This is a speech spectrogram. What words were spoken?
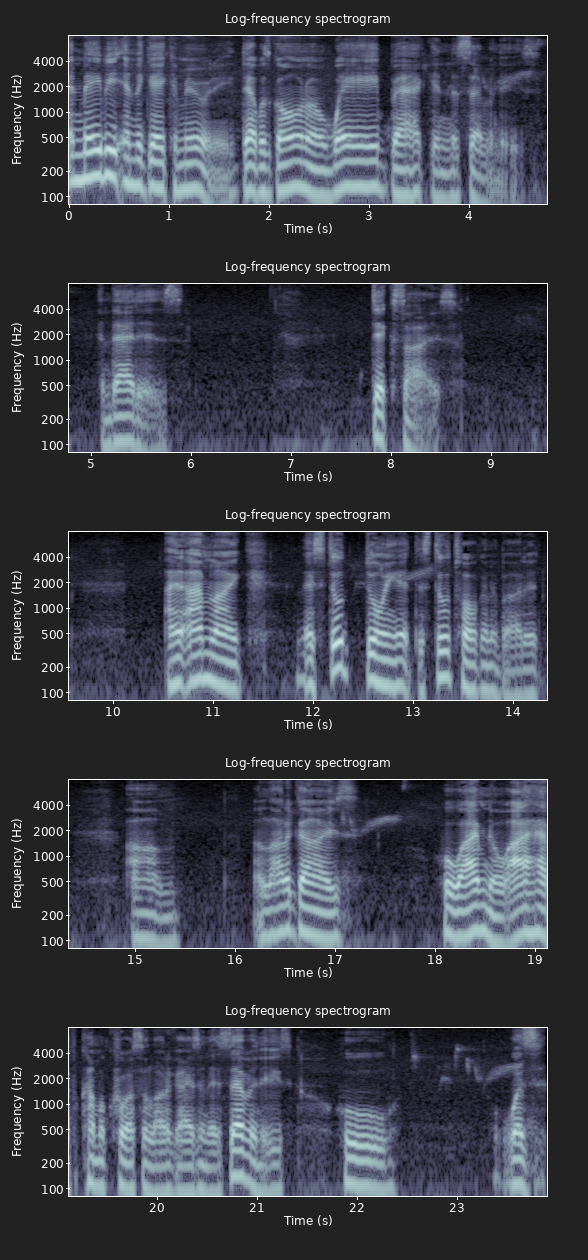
and maybe in the gay community that was going on way back in the 70s. And that is dick size. And I'm like, they're still doing it. They're still talking about it. Um, a lot of guys who I know, I have come across a lot of guys in their 70s who was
